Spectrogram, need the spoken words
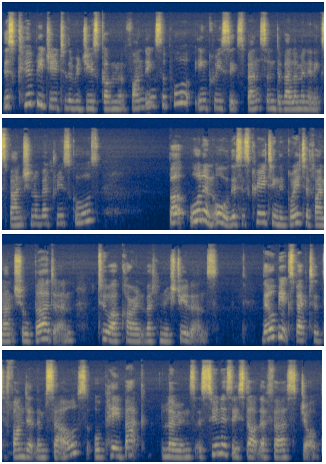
This could be due to the reduced government funding support, increased expense on development and expansion of veterinary schools. But all in all, this is creating a greater financial burden to our current veterinary students. They will be expected to fund it themselves or pay back loans as soon as they start their first job.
